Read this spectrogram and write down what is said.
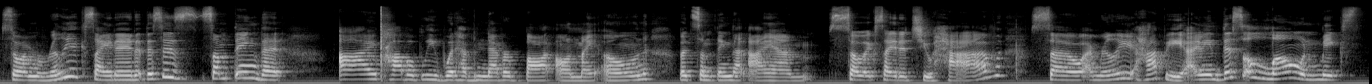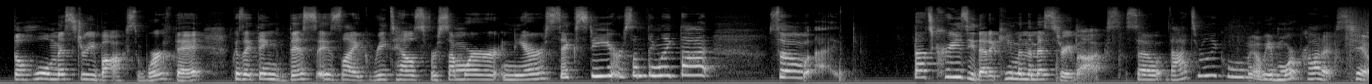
So I'm really excited. This is something that I probably would have never bought on my own, but something that I am so excited to have. So I'm really happy. I mean, this alone makes the whole mystery box worth it because I think this is like retails for somewhere near 60 or something like that. So that's crazy that it came in the mystery box. So that's really cool. We have more products too.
